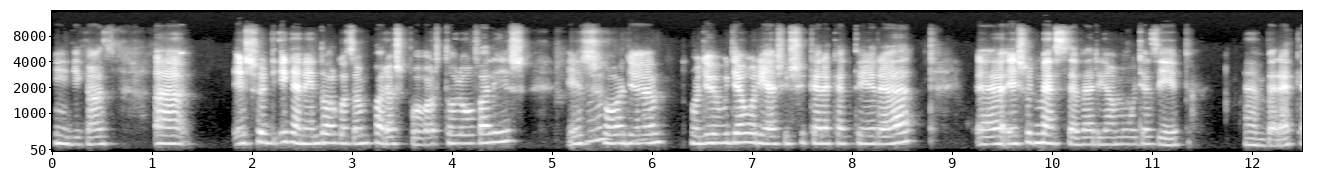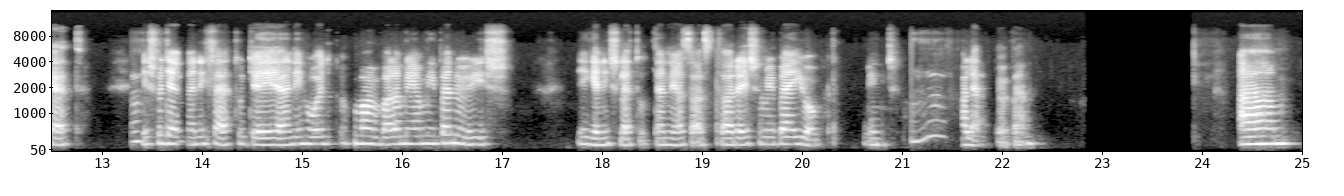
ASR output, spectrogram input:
Így igaz. Uh, és hogy igen, én dolgozom parasportolóval is, és uh-huh. hogy, hogy ő ugye óriási sikereket ér el, és hogy messze veri amúgy az épp embereket. Uh-huh. És hogy ebben is el tudja élni, hogy van valami, amiben ő is igenis le tud tenni az asztalra, és amiben jobb, mint uh-huh. a legtöbben. Um,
